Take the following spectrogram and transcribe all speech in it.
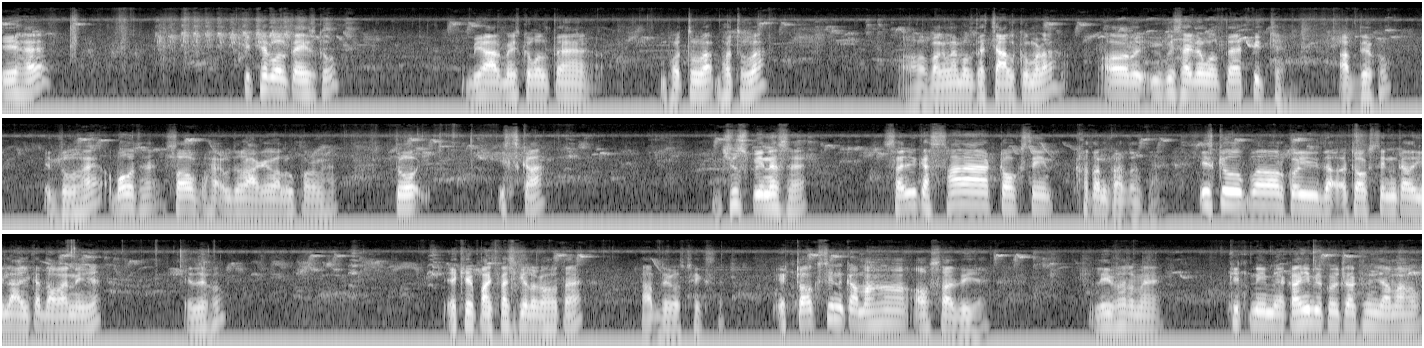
ये है। पीछे बोलते हैं इसको। बिहार में इसको बोलते हैं भोतुआ भोतुआ और बांग्ला में बोलते हैं चाल कुमड़ा। और यूपी साइड में बोलते हैं पिट्ठे आप देखो, ये दो है, बहुत है, सौ है, उधर आगे वाला ऊपर में है। तो इसका जूस पीने से शरीर का सारा टॉक्सिन ख़त्म कर देता है। इसके ऊपर और कोई टॉक्सिन का इलाज का दवा नहीं है। ये देखो। एक एक पाँच पाँच किलो का होता है। आप देखो ठीक से। ये टॉक्सिन का महा औषधि है। लीवर में, किडनी में, कहीं भी कोई टॉक्सिन जमा हो,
